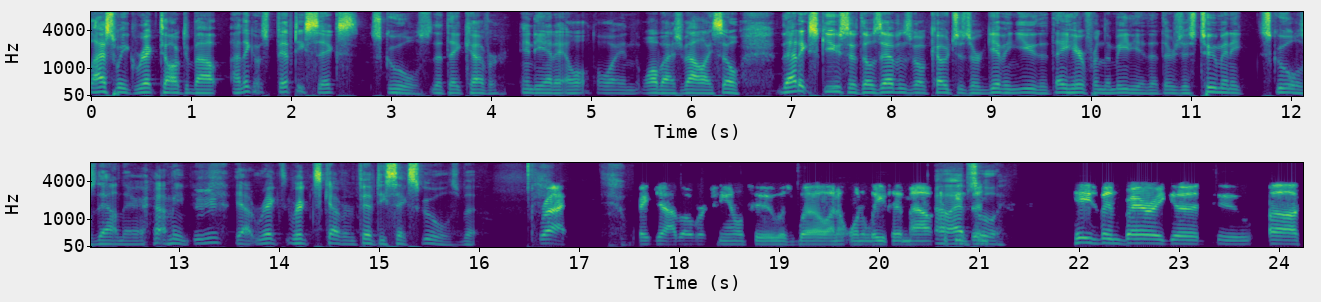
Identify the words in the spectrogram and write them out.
last week Rick talked about I think it was 56 schools that they cover Indiana, Illinois, and Wabash Valley. So that excuse that those Evansville coaches are giving you that they hear from the media that there's just too many schools down there. I mean, Mhm. yeah, Rick Rick's covering 56 schools, but Right. Great job over at Channel Two as well. I don't want to leave him out. oh, 'cause he's been- absolutely. he's been very good to us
